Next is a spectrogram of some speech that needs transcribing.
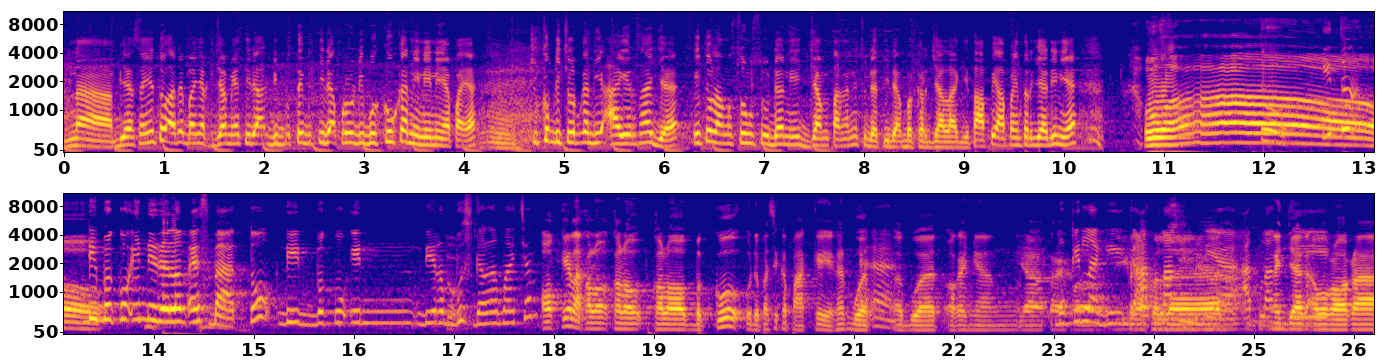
nah biasanya tuh ada banyak jam yang tidak di- tidak perlu dibekukan ini nih ya Pak ya. Cukup dicelupkan di air saja, itu langsung sudah nih jam tangannya sudah tidak bekerja lagi. Tapi apa yang terjadi nih ya? Wow. Tuh, itu dibekuin di dalam es batu, dibekuin direbus segala macam. Oke lah kalau kalau kalau beku udah pasti kepake ya kan buat Heeh. eh, buat orang yang Ya, travel Mungkin lagi di ke. Atlantik traveler, ya, Atlantik. ngejar aurora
